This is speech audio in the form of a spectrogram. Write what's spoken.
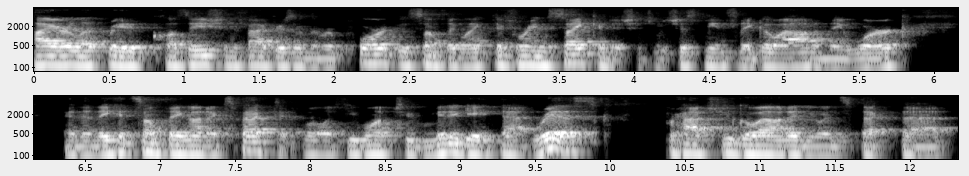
higher rated causation factors in the report is something like differing site conditions, which just means they go out and they work and then they hit something unexpected. Well, if you want to mitigate that risk, perhaps you go out and you inspect that,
